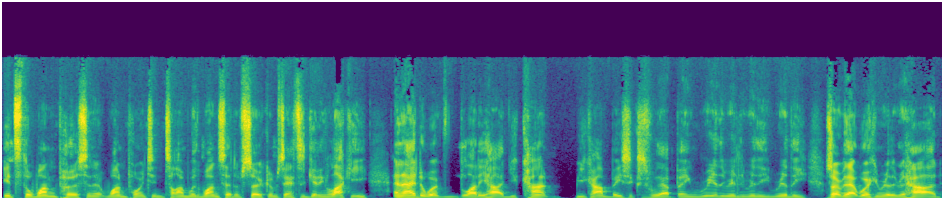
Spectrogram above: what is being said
it's the one person at one point in time with one set of circumstances getting lucky, and I had to work bloody hard. You can't you can't be successful without being really, really, really, really sorry without working really, really hard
